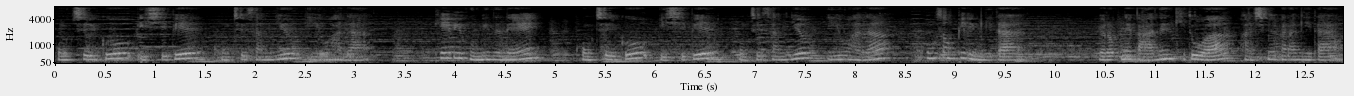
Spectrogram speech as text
079-21-0736-251 KB국민은행 079-21-0736-251 홍성필입니다. 여러분의 많은 기도와 관심을 바랍니다.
